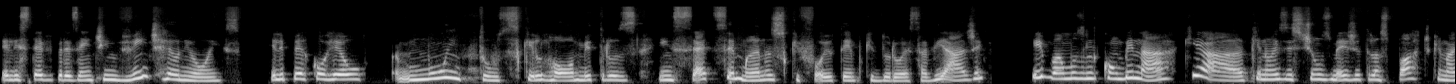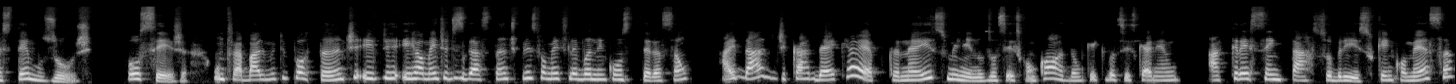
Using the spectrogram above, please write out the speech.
ele esteve presente em 20 reuniões, ele percorreu muitos quilômetros em sete semanas, que foi o tempo que durou essa viagem, e vamos combinar que, há, que não existiam os meios de transporte que nós temos hoje. Ou seja, um trabalho muito importante e, de, e realmente desgastante, principalmente levando em consideração a idade de Kardec à época, não é isso, meninos? Vocês concordam? O que, que vocês querem acrescentar sobre isso? Quem começa?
